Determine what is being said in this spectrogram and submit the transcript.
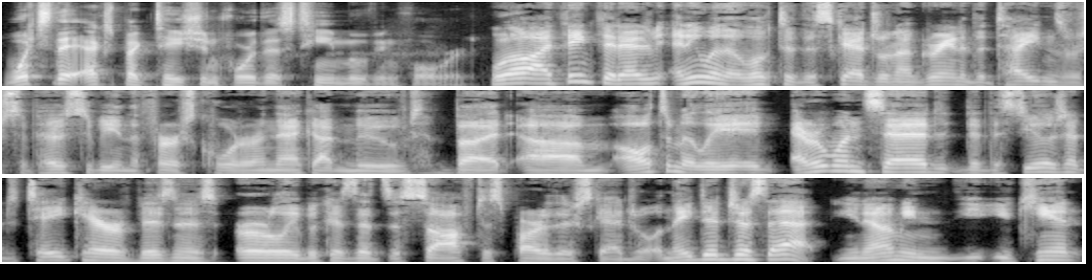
What's the expectation for this team moving forward? Well, I think that anyone that looked at the schedule, now granted the Titans were supposed to be in the first quarter and that got moved, but um, ultimately everyone said that the Steelers have to take care of business early because that's the softest part of their schedule, and they did just that. You know, I mean, you, you can't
